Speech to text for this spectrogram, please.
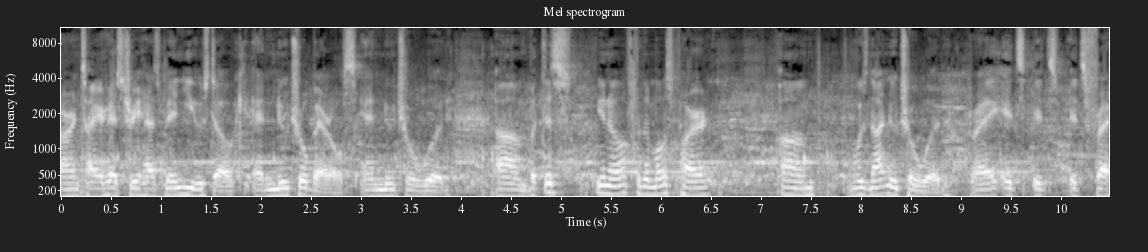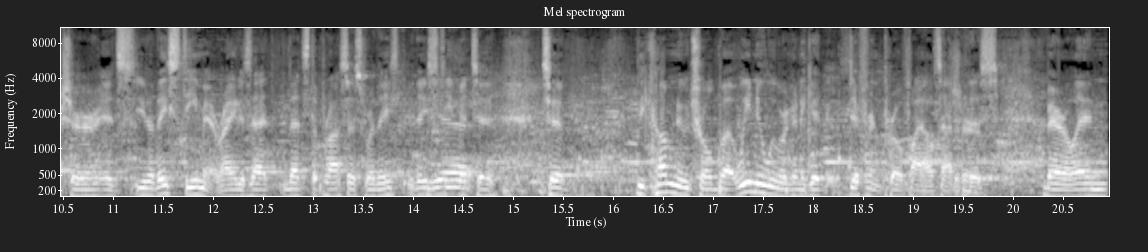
our entire history has been used oak and neutral barrels and neutral wood. Um, but this, you know, for the most part, um, was not neutral wood, right? It's it's it's fresher. It's you know they steam it, right? Is that that's the process where they they steam Yeah. it to to become neutral? But we knew we were going to get different profiles out of this barrel, and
